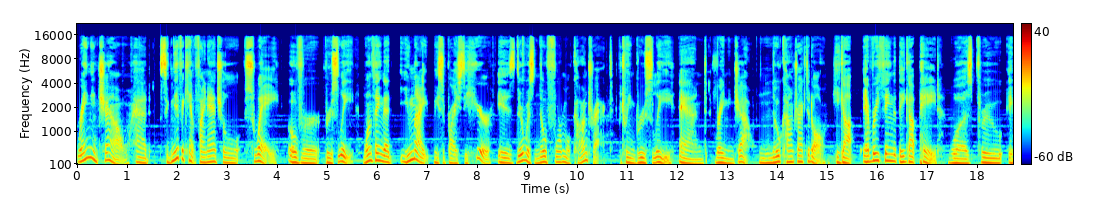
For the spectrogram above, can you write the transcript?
Raymond Chow had significant financial sway over Bruce Lee. One thing that you might be surprised to hear is there was no formal contract between Bruce Lee and Raymond Chow. No contract at all. He got everything that they got paid was through a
